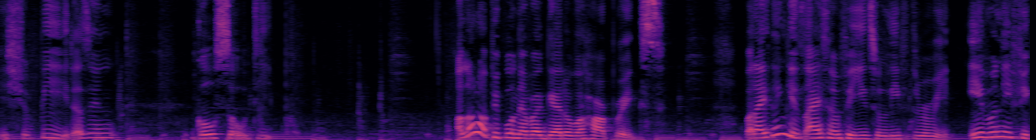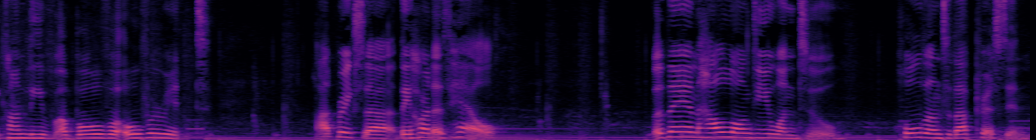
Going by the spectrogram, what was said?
it should be. It doesn't go so deep. A lot of people never get over heartbreaks. But I think it's time for you to live through it, even if you can't live above or over it. Heartbreaks are they hurt as hell. But then how long do you want to hold on to that person?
